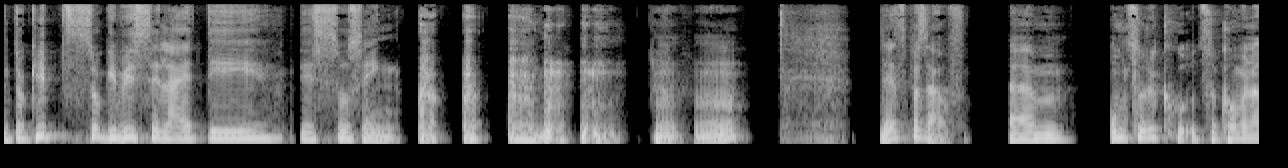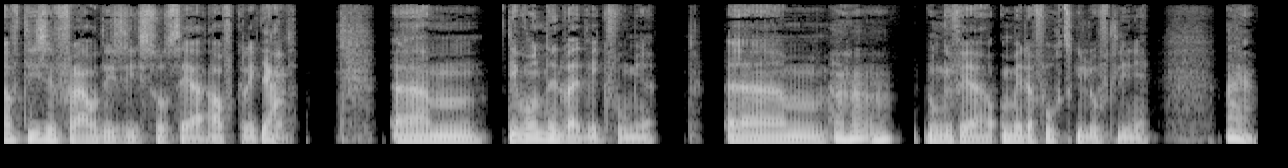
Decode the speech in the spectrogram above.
Und da gibt's so gewisse Leute, die das so sehen. Mhm. Jetzt pass auf. Ähm, um zurückzukommen auf diese Frau, die sich so sehr aufgeregt Ja. hat. Ähm, die wohnt nicht weit weg von mir. Ähm, Aha, aha. ungefähr 1,50 Meter Luftlinie. Ah ja.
